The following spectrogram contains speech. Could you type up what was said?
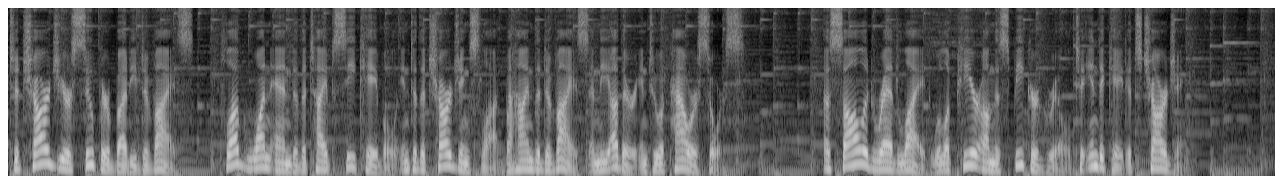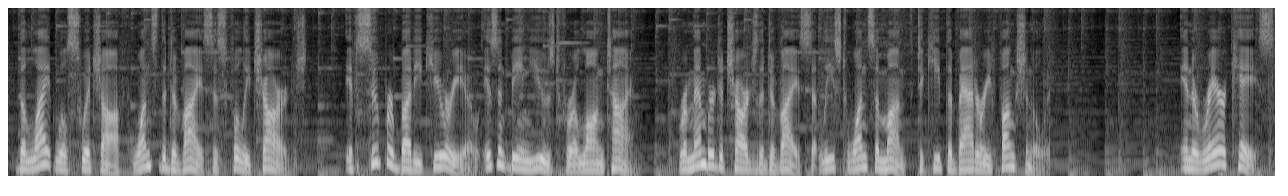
To charge your Super Buddy device, plug one end of the Type-C cable into the charging slot behind the device and the other into a power source. A solid red light will appear on the speaker grill to indicate it's charging. The light will switch off once the device is fully charged. If Super Buddy Curio isn't being used for a long time, remember to charge the device at least once a month to keep the battery functional. In a rare case,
